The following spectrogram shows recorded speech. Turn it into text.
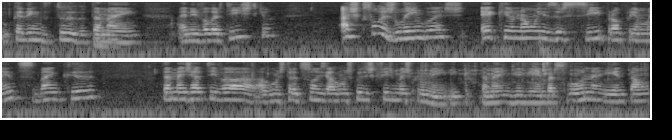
um bocadinho de tudo também a nível artístico. Acho que só as línguas é que eu não exerci propriamente, se bem que também já tive ah, algumas traduções e algumas coisas que fiz mais por mim e porque também vivi em Barcelona e então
